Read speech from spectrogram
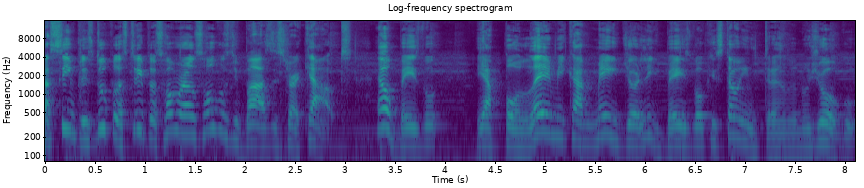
Rebatidas simples, duplas, triplas, home runs, roubos de base, strikeouts. É o beisebol e a polêmica Major League Baseball que estão entrando no jogo.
